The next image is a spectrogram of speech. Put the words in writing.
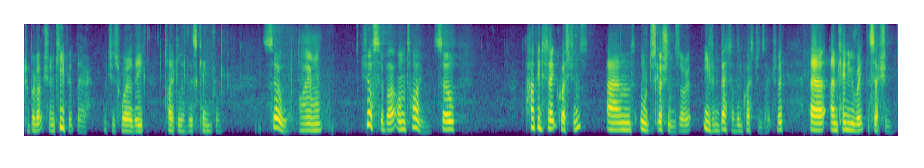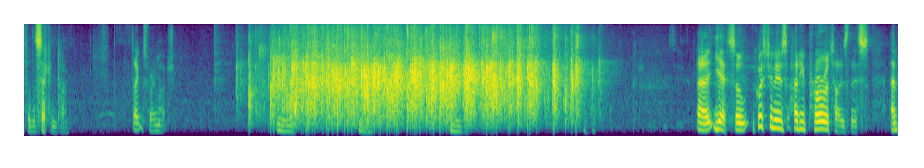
to production and keep it there, which is where the title of this came from. So I am just about on time. So happy to take questions and or discussions, or even better than questions actually. Uh, and can you rate the session for the second time? Thanks very much. Uh, yes, yeah, so the question is, how do you prioritize this? And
